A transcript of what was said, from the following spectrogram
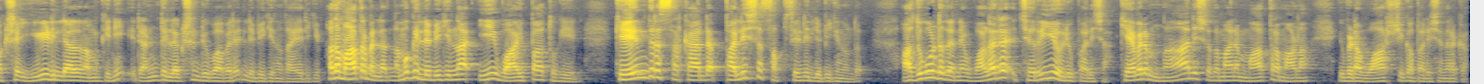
പക്ഷേ ഈടില്ലാതെ നമുക്കിനി രണ്ട് ലക്ഷം രൂപ വരെ ലഭിക്കുന്നതായിരിക്കും. അത് മാത്രമല്ല നമുക്ക് ലഭിക്കുന്ന ഈ വായ്പാ തുകയിൽ കേന്ദ്ര സർക്കാരിന്റെ പലിശ സബ്സിഡി ലഭിക്കുന്നുണ്ട്. അതുകൊണ്ട് തന്നെ വളരെ ചെറിയ ഒരു പലിശ കേവലം നാല് ശതമാനം മാത്രമാണ് ഇവിടെ വാർഷിക പലിശ നിരക്ക്.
